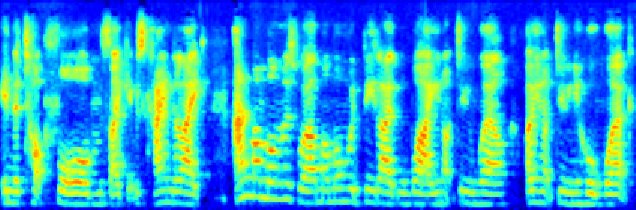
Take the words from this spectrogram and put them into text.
in the top forms. Like it was kind of like, and my mum as well. My mum would be like, well, why are you not doing well? Are you not doing your homework?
